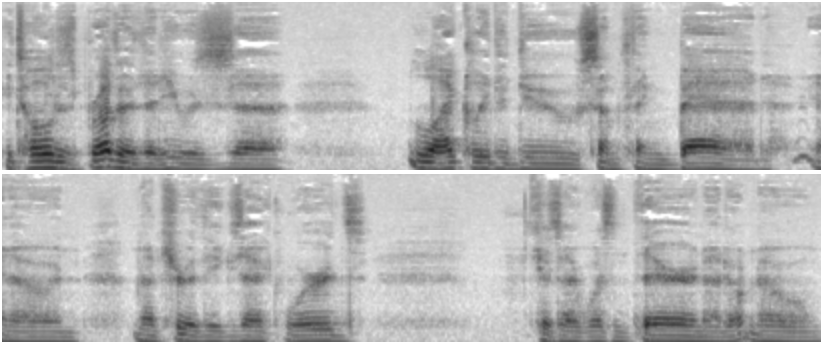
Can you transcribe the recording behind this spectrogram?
he told his brother that he was uh, likely to do something bad, you know, and I'm not sure of the exact words because I wasn't there and I don't know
